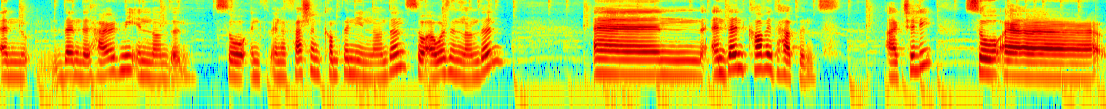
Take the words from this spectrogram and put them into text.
and then they hired me in London. So in, in a fashion company in London. So I was in London and and then COVID happened actually. So uh,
